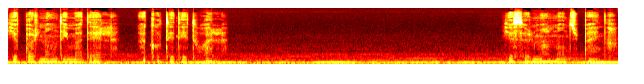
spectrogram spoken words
n'y a pas le nom des modèles à côté des toiles. Il y a seulement le nom du peintre.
